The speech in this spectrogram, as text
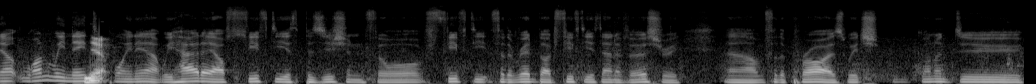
Now, one we need to point out, we had our 50th position for 50 for the Redbud 50th anniversary um, for the prize, which we're gonna do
